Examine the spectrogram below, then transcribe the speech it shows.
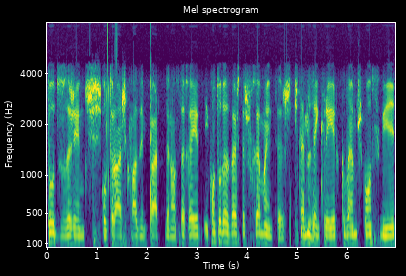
todos os agentes culturais que fazem parte da nossa rede e com todas estas ferramentas estamos em crer que vamos conseguir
